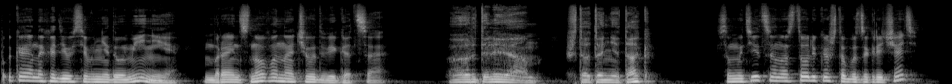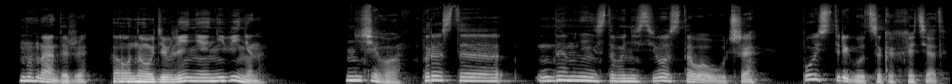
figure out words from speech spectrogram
Пока я находился в недоумении, Брайан снова начал двигаться. «Ордлиам, что-то не так?» Смутиться настолько, чтобы закричать? Ну надо же, а он на удивление невинен. Ничего, просто... Да мне ни с того ни с сего стало лучше. Пусть стригутся как хотят.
